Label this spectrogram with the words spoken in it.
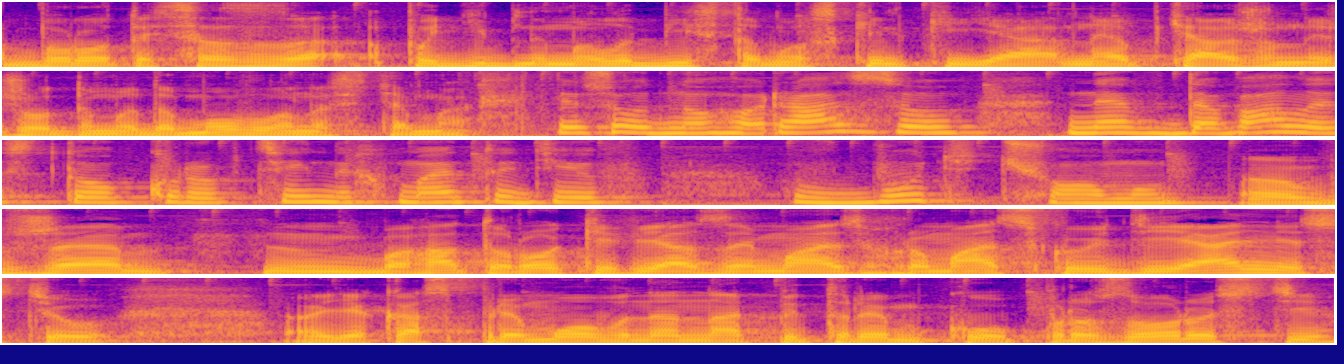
боротися з подібними лобістами, оскільки я не обтяжений жодними домовленостями. Я жодного разу не вдавалась до корупційних методів в будь-чому. Е, Вже багато років я займаюся громадською діяльністю, е, яка спрямована на підтримку прозорості.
